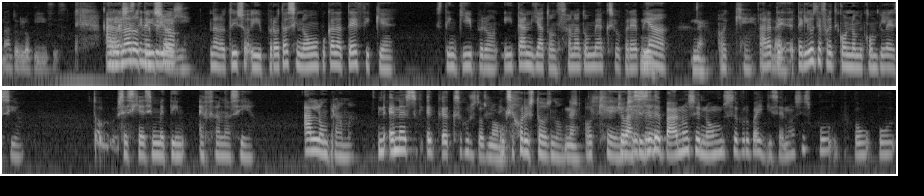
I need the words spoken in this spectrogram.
να το υλοποιήσεις. Αλλά να έχεις την ρωτήσω, επιλογή. να ρωτήσω, η πρόταση νόμου που κατατέθηκε στην Κύπρο ήταν για τον θάνατο με αξιοπρέπεια; Ναι. Οκ. Άρα Ναι. τε, τελείως διαφορετικό νομικό πλαίσιο το, σε σχέση με την ευθανασία. Άλλον πράγμα. Είναι ένας ε, ε, ξεχωριστός νόμος. Είναι ξεχωριστός νόμος. Ναι. Οκ. Και βασίζεται σε- πάνω σε νόμους της Ευρωπαϊκής Ένωσης που, που, που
